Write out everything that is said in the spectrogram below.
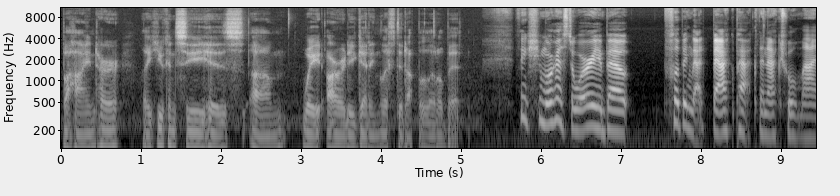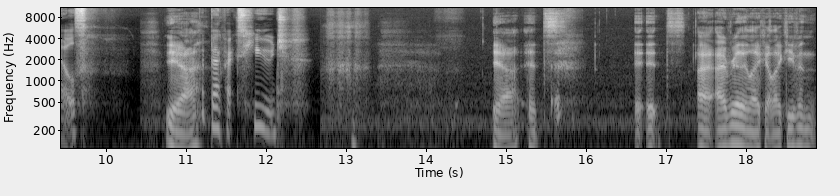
behind her like you can see his um weight already getting lifted up a little bit I think she more has to worry about flipping that backpack than actual miles. Yeah That backpack's huge. yeah it's it's I, I really like it like even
